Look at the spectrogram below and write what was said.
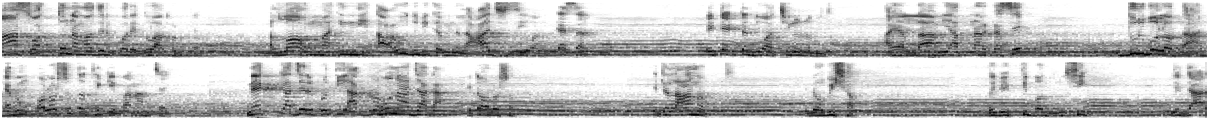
পাঁচ ওয়াক্ত নামাজের পরে দোয়া করতেন আল্লাহুম্মা ইন্নী আউযু বিকা মিনাল আজজি ওয়াল কাসাল এটা একটা দোয়া ছিল নবীজি আয় আল্লাহ, আমি আপনার কাছে দুর্বলতা এবং অলসতা থেকে বানা চাই। নেক কাজের প্রতি আগ্রহ না জাগা, এটা অলসতা। এটা লানত, এটা অভিশাপ। ওই ব্যক্তি বদনসিব যে যার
